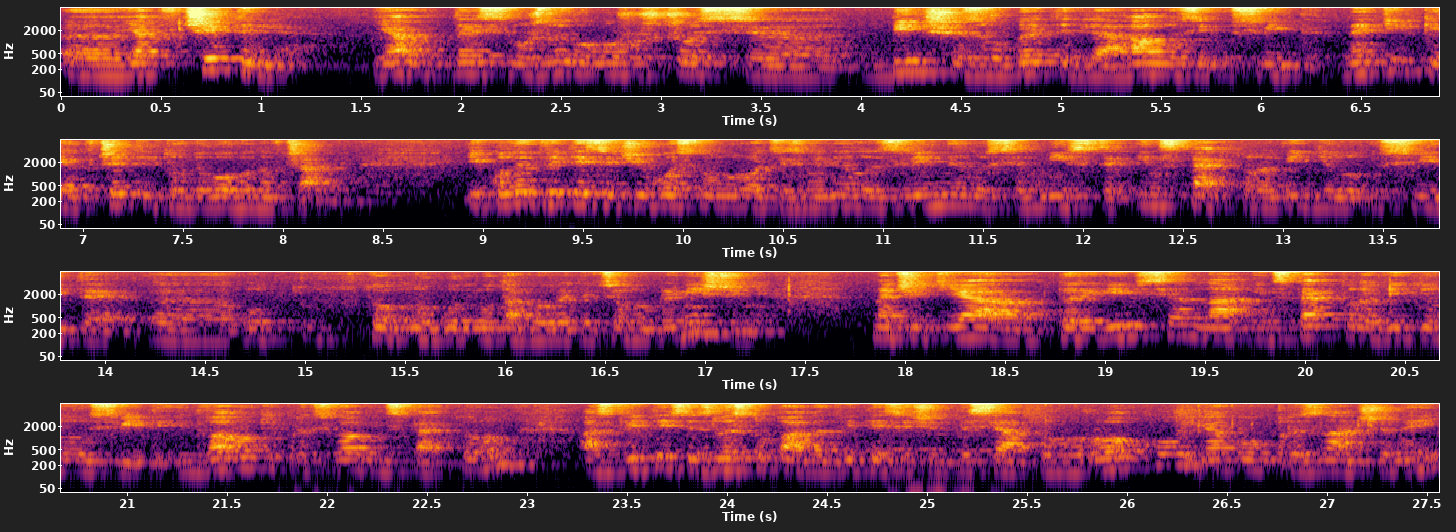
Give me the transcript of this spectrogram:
е, як вчитель я десь, можливо, можу щось е, більше зробити для галузі освіти, не тільки як вчитель трудового навчання. І коли в 2008 році звільнилося місце інспектора відділу освіти, е, будемо так говорити, в цьому приміщенні, значить, я перевівся на інспектора відділу освіти і два роки працював інспектором. А з, 2000, з листопада 2010 року я був призначений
